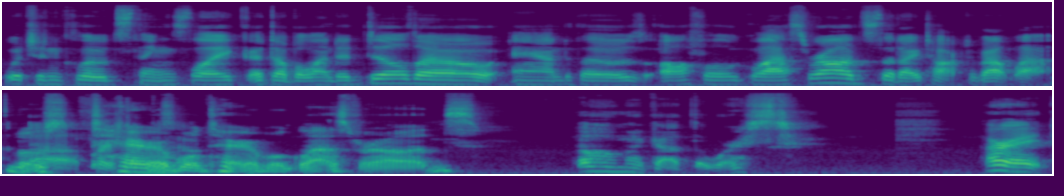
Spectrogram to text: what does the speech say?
which includes things like a double ended dildo and those awful glass rods that I talked about last Those uh, terrible, episode. terrible glass rods. Oh my god, the worst. All right,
